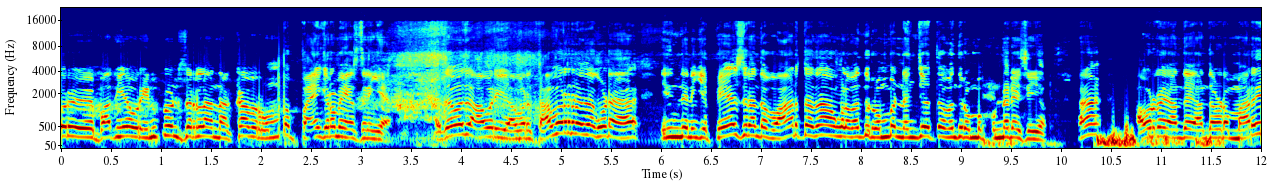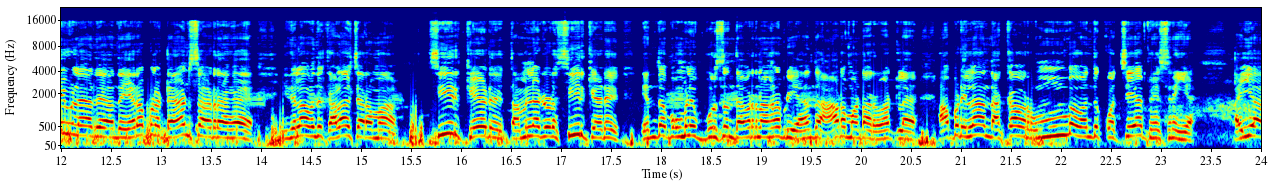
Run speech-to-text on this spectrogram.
ஒரு பார்த்தீங்கன்னா ஒரு இன்ஃப்ளூயன்சர்லாம் அந்த அக்காவை ரொம்ப பயங்கரமாக ஏசுனீங்க அதாவது அவர் அவர் தவறுனதை கூட இந்த நீங்கள் பேசுகிற அந்த வார்த்தை தான் அவங்கள வந்து ரொம்ப நெஞ்சத்தை வந்து ரொம்ப புன்னடைய செய்யும். அவருடைய அவரோட அந்த அதோட மறைவில் அது அந்த இறப்பில் டான்ஸ் ஆடுறாங்க. இதெல்லாம் வந்து கலாச்சாரமா? சீர்கேடு தமிழ்நாட்டோட சீர்கேடு. எந்த பொம்பளையும் புருஷன் தவறுனாங்கன்னா அப்படி வந்து ஆட மாட்டார் ரோட்டில் அப்படிலாம் அந்த அக்காவை ரொம்ப வந்து கொச்சையாக பேசுகிறீங்க ஐயா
